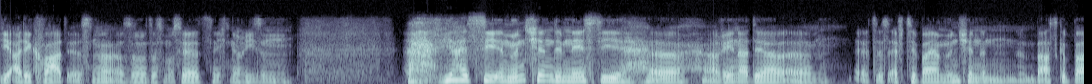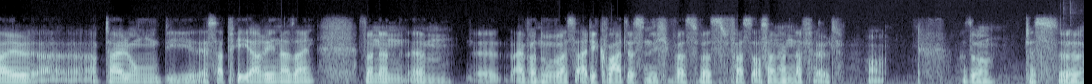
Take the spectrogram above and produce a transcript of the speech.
die adäquat ist. Ne? Also das muss ja jetzt nicht eine riesen wie heißt sie in München demnächst, die äh, Arena der ähm, des FC Bayern München in Basketballabteilung die SAP-Arena sein, sondern ähm, äh, einfach nur was Adäquates, nicht was, was fast auseinanderfällt. Ja. Also das, äh,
